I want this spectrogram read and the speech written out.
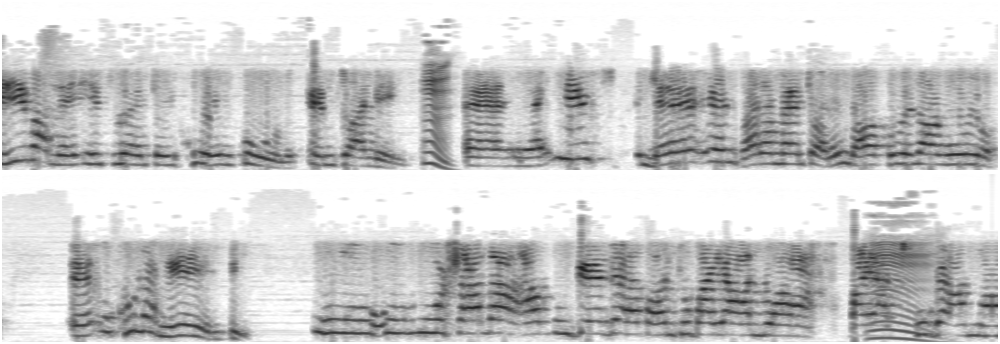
Iba ne-influence enkulu emntwaneni. Eh if le environment wale ndawo akhulela kuyo ukhula ngempi uhlala abukele abantu bayalwa bayathukana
